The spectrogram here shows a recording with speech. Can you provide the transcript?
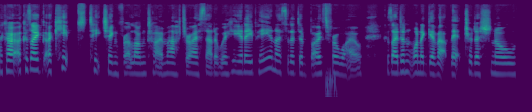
like I because I, I kept teaching for a long time after I started working at EP and I sort of did both for a while because I didn't want to give up that traditional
